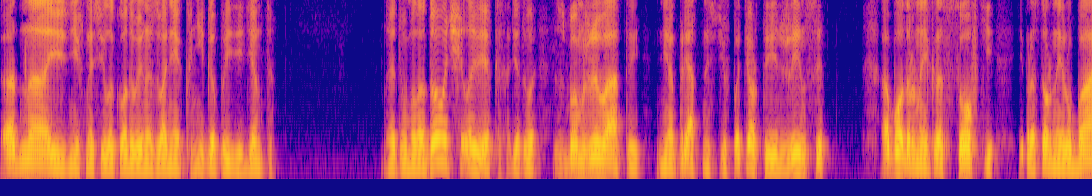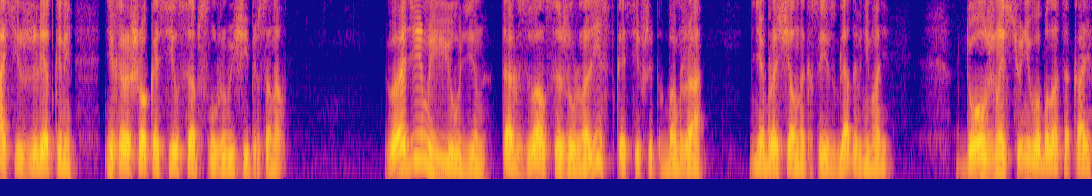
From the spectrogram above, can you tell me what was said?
Одна из них носила кодовое название «Книга президента». Этого молодого человека, одетого с бомжеватой неопрятностью в потертые джинсы, ободранные кроссовки и просторные рубахи с жилетками, нехорошо косился обслуживающий персонал. Вадим Юдин, так звался журналист, косивший под бомжа, не обращал на косые взгляды внимания. Должность у него была такая,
